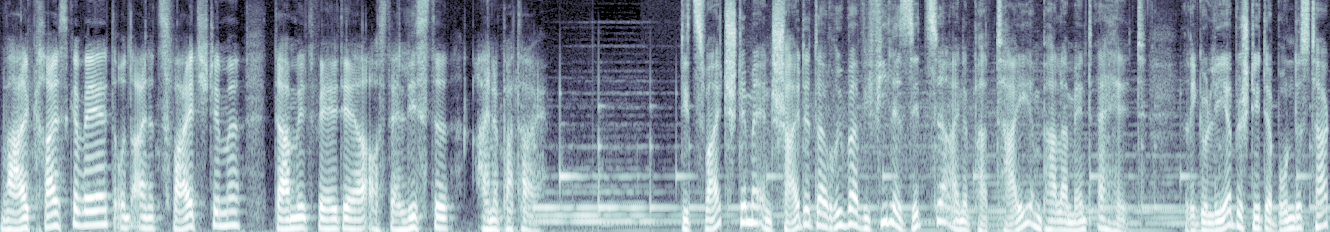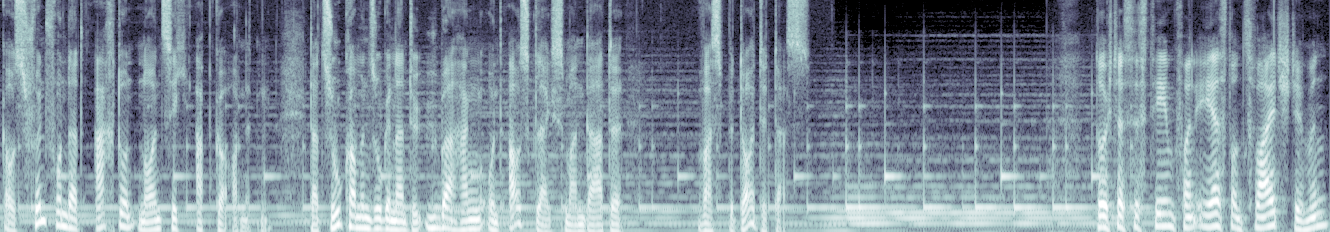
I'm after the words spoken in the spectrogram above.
Wahlkreis gewählt, und eine Zweitstimme, damit wählt er aus der Liste eine Partei. Die Zweitstimme entscheidet darüber, wie viele Sitze eine Partei im Parlament erhält. Regulär besteht der Bundestag aus 598 Abgeordneten. Dazu kommen sogenannte Überhang- und Ausgleichsmandate. Was bedeutet das? Durch das System von Erst- und Zweitstimmen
